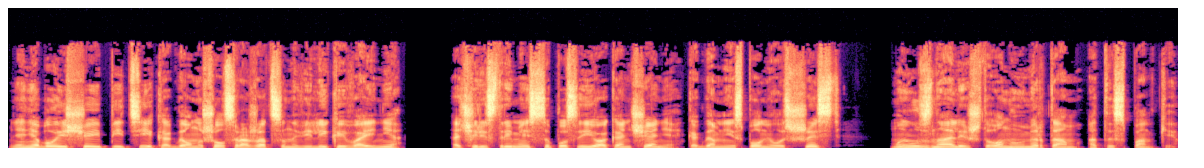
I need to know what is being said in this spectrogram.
Мне не было еще и пяти, когда он ушел сражаться на Великой войне, а через три месяца после ее окончания, когда мне исполнилось шесть, мы узнали, что он умер там от испанки.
